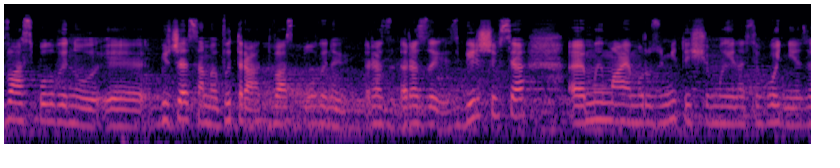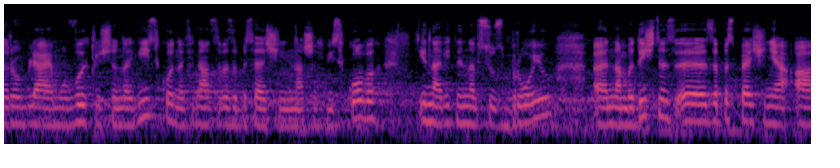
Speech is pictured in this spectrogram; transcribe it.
в два з половиною е, бюджет саме витрат два з половиною раз- рази збільшився. Е, Ми маємо розуміти, що ми на сьогодні заробляємо виключно на військо, на фінансове забезпечення наших військових і навіть не на всю зброю, е, на медичне забезпечення. А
